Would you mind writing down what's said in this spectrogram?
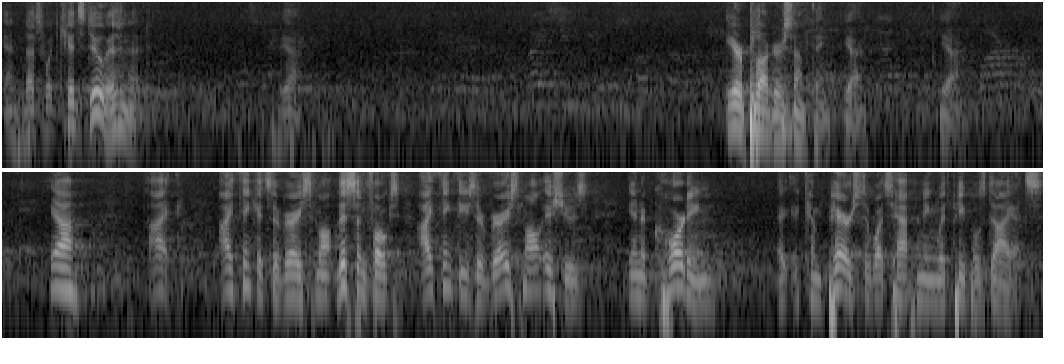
And that's what kids do, isn't it? Yeah. Earplug or something, yeah. Yeah. Yeah. I, I think it's a very small, listen folks, I think these are very small issues in according, uh, it compares to what's happening with people's diets.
